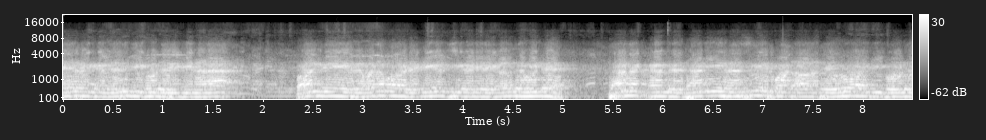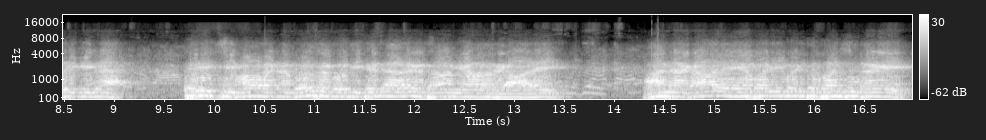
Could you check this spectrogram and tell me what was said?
நேரங்கள் நெருங்கிக் கொண்டிருக்கின்றன. பல்வேறு வடமாடு நிகழ்ச்சிகளில் கலந்து கொண்டு தனக்கன்று தனி ரசிகர் பட்டாளத்தை உருவாக்கி கொண்டிருக்கின்ற திருச்சி மாவட்டம் கோசகுடி சென்ற அழகசாமி அவரது காலை. அந்த காலையை பணி முடித்து பரிசு தொகை?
